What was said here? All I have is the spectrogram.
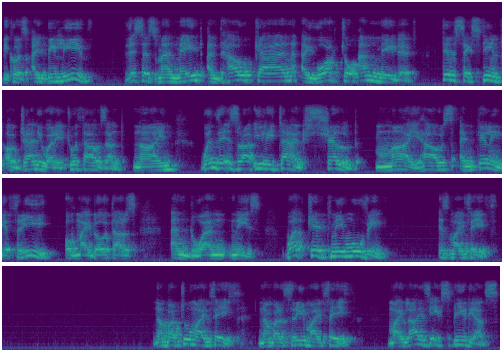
because i believe this is man-made and how can i work to unmade it? Till 16th of january 2009 when the israeli tanks shelled my house and killing three of my daughters and one niece. What kept me moving is my faith. Number two, my faith. Number three, my faith. My life experience.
